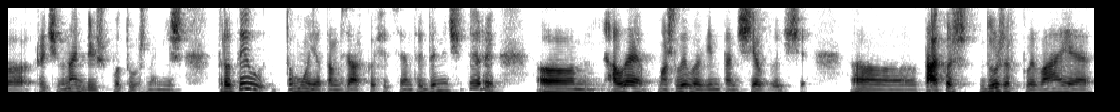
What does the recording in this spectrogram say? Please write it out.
е, речовина більш потужна, ніж тротил, тому я там взяв коефіцієнт 1,4, ем, але можливо він там ще вище. Також дуже впливає,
